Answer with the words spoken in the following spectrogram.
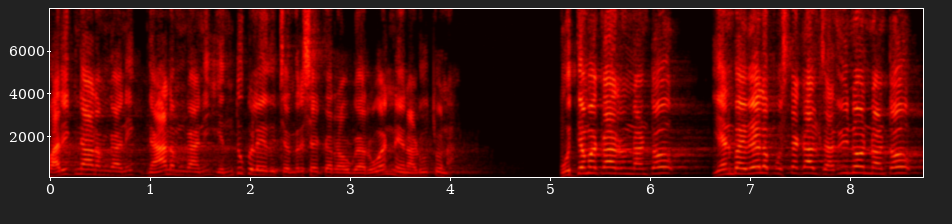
పరిజ్ఞానం కానీ జ్ఞానం కానీ ఎందుకు లేదు చంద్రశేఖరరావు గారు అని నేను అడుగుతున్నా. ఉద్యమకారుణ్ణంటో ఎనభై వేల పుస్తకాలు చదివినోన్నంటో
